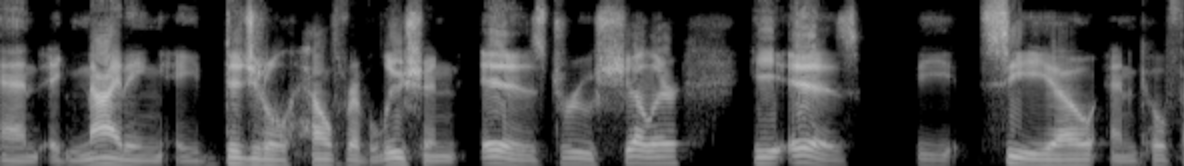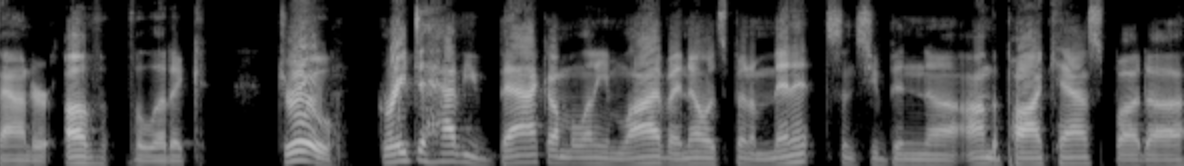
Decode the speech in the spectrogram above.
and igniting a digital health revolution is Drew Schiller. He is the CEO and co founder of Validic. Drew, great to have you back on Millennium Live. I know it's been a minute since you've been uh, on the podcast, but uh,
